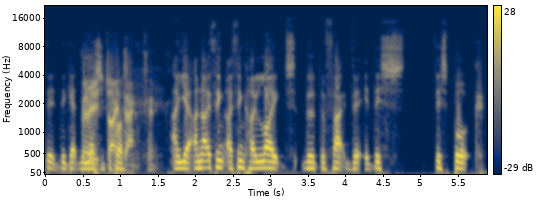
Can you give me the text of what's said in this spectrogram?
they, they get the Very message across. didactic. Uh, yeah, and I think I think I liked the the fact that it, this this book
